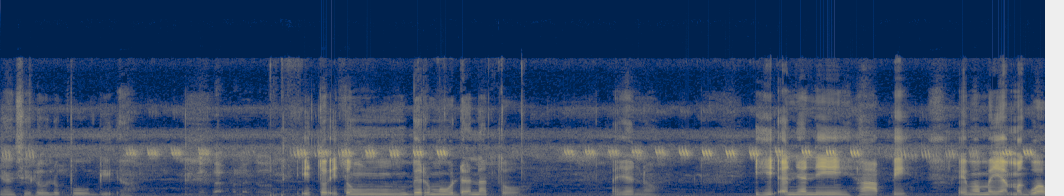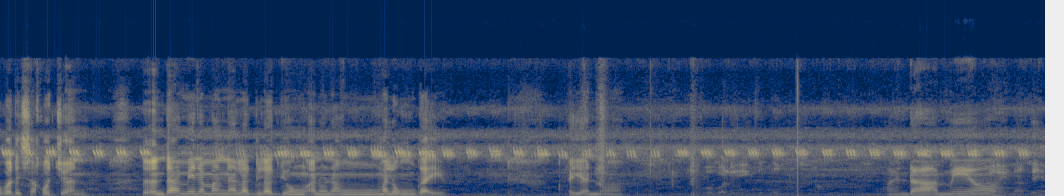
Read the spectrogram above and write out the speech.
Ayan si Lolo Pogi. ah. Ito, itong Bermuda na to. Ayan o. Ihian niya ni Happy. Kaya mamaya magwawalis ako dyan. So, ang dami namang nalaglag yung ano ng malunggay. Ayan o. Ay, ang dami o. Natin.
